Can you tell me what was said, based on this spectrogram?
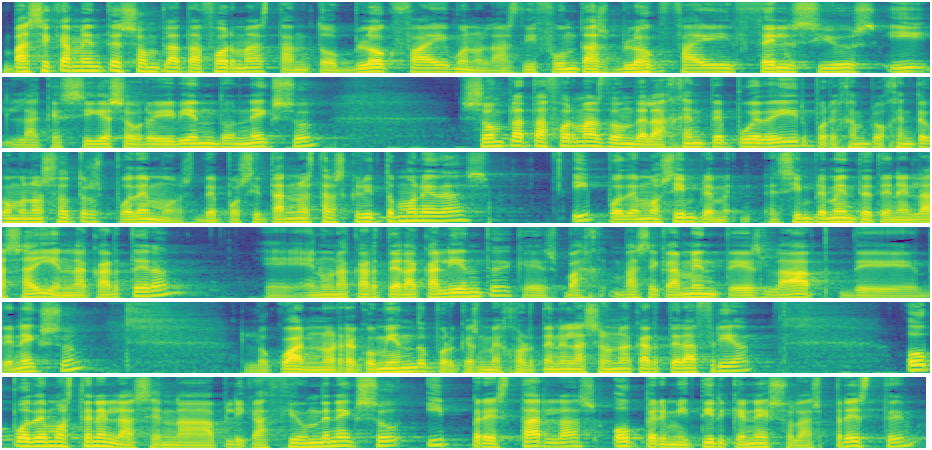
Básicamente son plataformas, tanto BlockFi, bueno, las difuntas BlockFi, Celsius y la que sigue sobreviviendo, Nexo, son plataformas donde la gente puede ir, por ejemplo, gente como nosotros, podemos depositar nuestras criptomonedas y podemos simplemente tenerlas ahí en la cartera eh, en una cartera caliente, que es básicamente es la app de, de Nexo, lo cual no recomiendo porque es mejor tenerlas en una cartera fría o podemos tenerlas en la aplicación de Nexo y prestarlas o permitir que Nexo las preste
